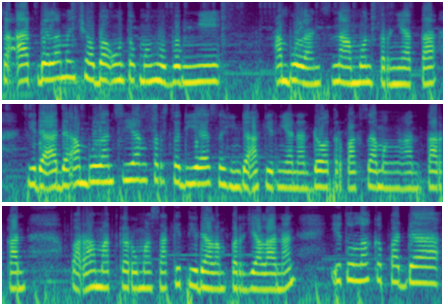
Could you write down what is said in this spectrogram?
saat Bella mencoba untuk menghubungi ambulans namun ternyata tidak ada ambulans yang tersedia sehingga akhirnya Nando terpaksa mengantarkan Pak Rahmat ke rumah sakit di dalam perjalanan. Itulah kepada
